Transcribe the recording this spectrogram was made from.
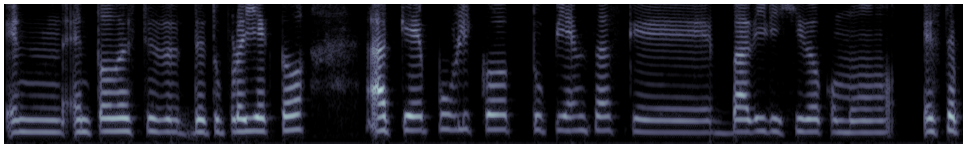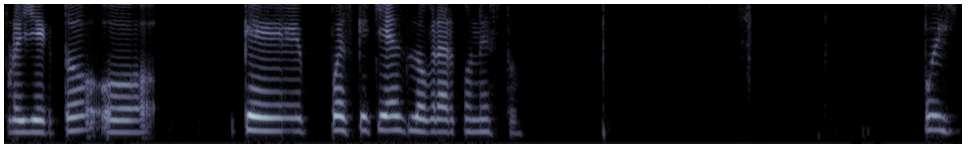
en, en todo este de, tu proyecto, ¿a qué público tú piensas que va dirigido como este proyecto o que pues que quieres lograr con esto? Pues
